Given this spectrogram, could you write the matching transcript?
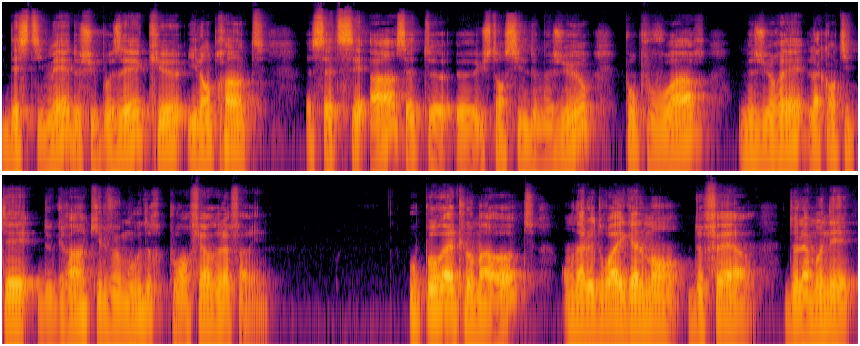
d'estimer, de supposer qu'il emprunte cette CA, cet euh, ustensile de mesure, pour pouvoir mesurer la quantité de grains qu'il veut moudre pour en faire de la farine. Ou pour être l'omaot, on a le droit également de faire de la monnaie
